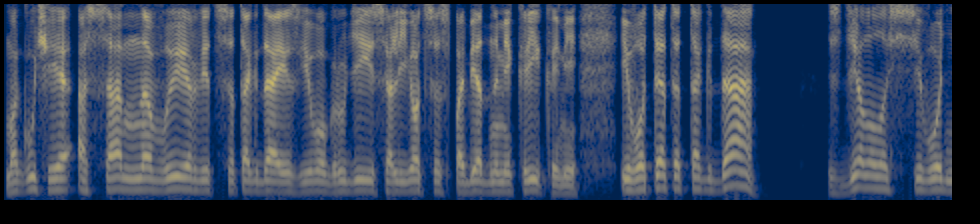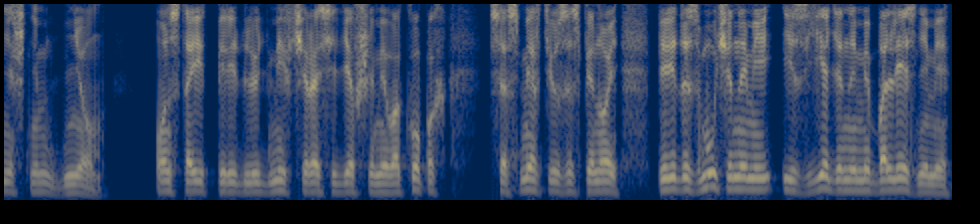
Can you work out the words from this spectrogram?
Могучая осанна вырвется тогда из его груди и сольется с победными криками. И вот это тогда сделалось сегодняшним днем. Он стоит перед людьми, вчера сидевшими в окопах, со смертью за спиной, перед измученными, изъеденными болезнями.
